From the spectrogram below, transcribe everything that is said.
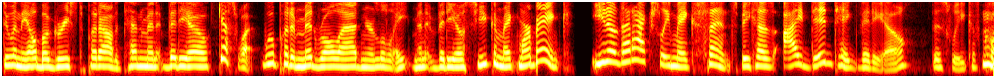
doing the elbow grease to put out a 10 minute video. Guess what? We'll put a mid roll ad in your little eight minute video so you can make more bank. You know, that actually makes sense because I did take video this week, of Mm-hmm.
